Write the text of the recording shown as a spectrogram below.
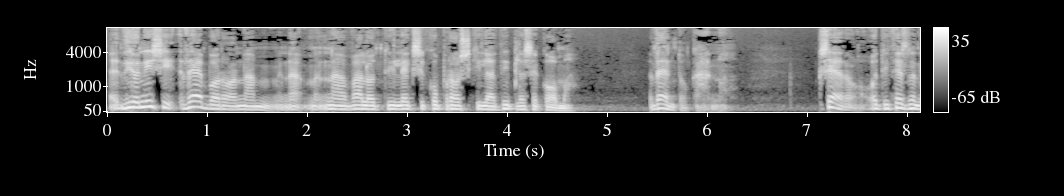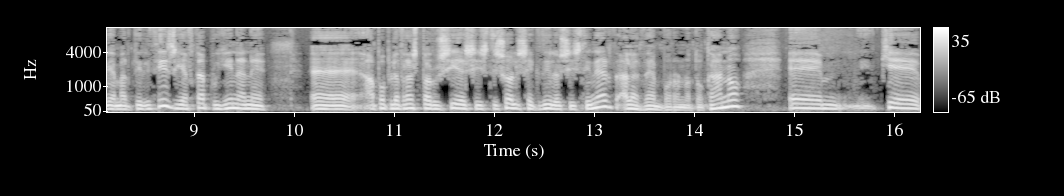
ε, Διονύση, δεν μπορώ να, να, να βάλω τη λέξη κοπρόσκυλα δίπλα σε κόμμα. Δεν το κάνω. Ξέρω ότι θες να διαμαρτυρηθείς για αυτά που γίνανε ε, από πλευράς παρουσίασης της όλης εκδήλωσης στην ΕΡΤ αλλά δεν μπορώ να το κάνω. Ε, και ε,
